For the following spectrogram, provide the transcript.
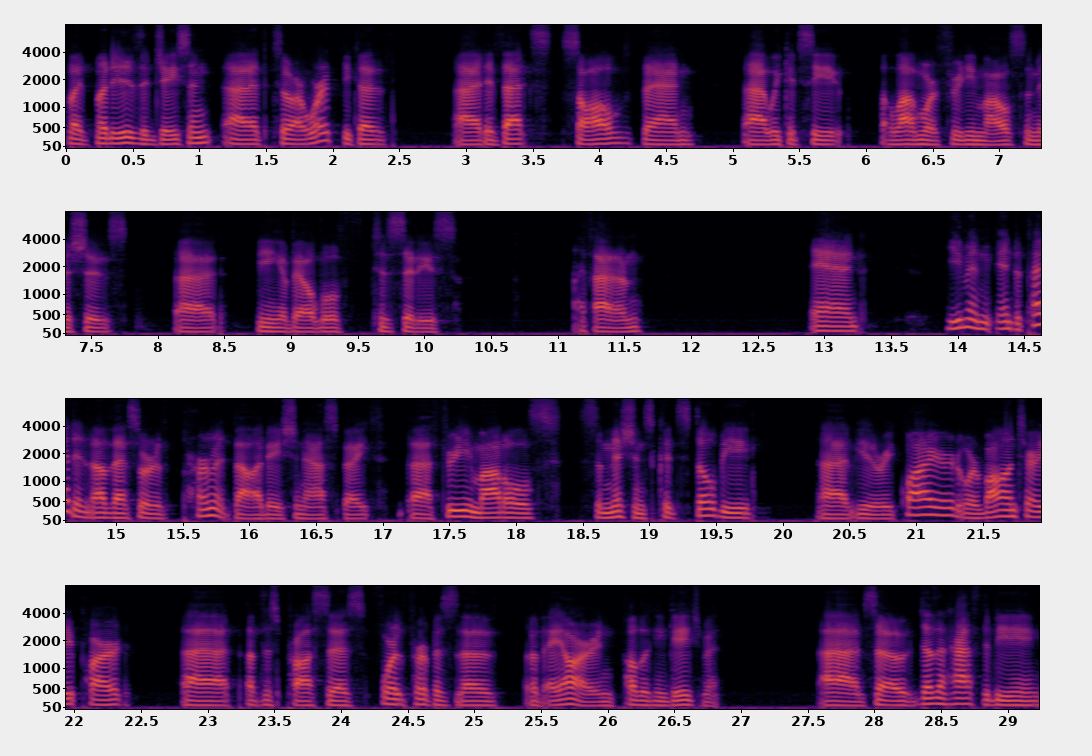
but but it is adjacent uh, to our work because uh, if that's solved, then uh, we could see a lot more 3D model submissions uh, being available to cities. I found, and even independent of that sort of permit validation aspect, uh, 3D models submissions could still be uh, either required or voluntary part uh, of this process for the purpose of, of AR and public engagement. Uh, so it doesn't have to be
